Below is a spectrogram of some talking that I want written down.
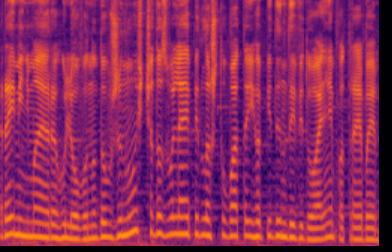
Ремінь має регульовану довжину, що дозволяє підлаштувати його під індивідуальні потреби.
